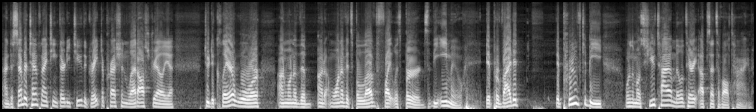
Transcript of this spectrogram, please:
On December 10, 1932, the Great Depression led Australia to declare war on one of the on one of its beloved flightless birds, the emu. It provided it proved to be one of the most futile military upsets of all time.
